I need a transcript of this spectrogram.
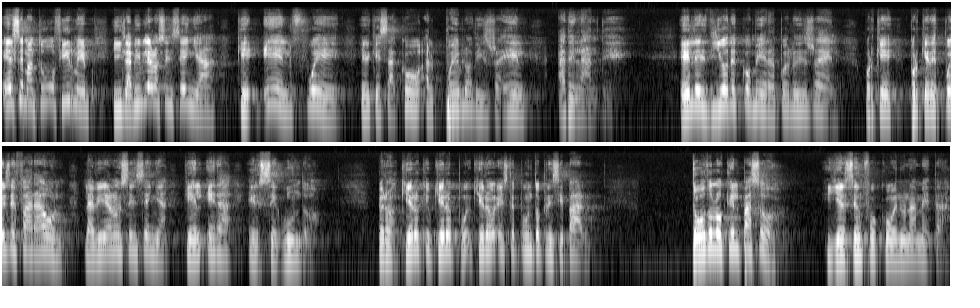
Él se mantuvo firme. Y la Biblia nos enseña que Él fue el que sacó al pueblo de Israel adelante. Él les dio de comer al pueblo de Israel. ¿Por qué? Porque después de Faraón, la Biblia nos enseña que él era el segundo. Pero quiero, quiero, quiero este punto principal. Todo lo que él pasó y él se enfocó en una meta,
